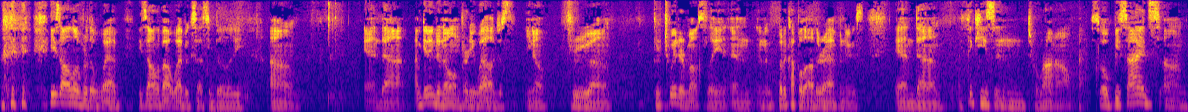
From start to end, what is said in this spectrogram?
he's all over the web. He's all about web accessibility, um, and uh, I'm getting to know him pretty well. Just you know through uh, through Twitter mostly, and, and but a couple of other avenues. And um, I think he's in Toronto. So besides um,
